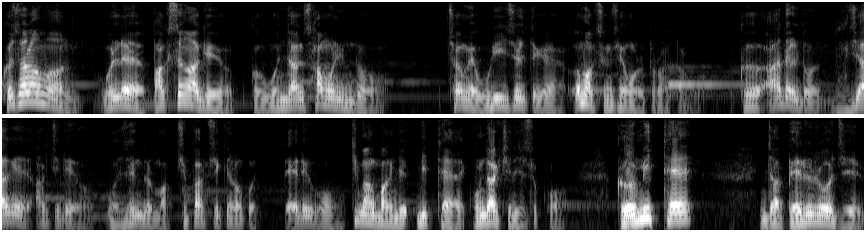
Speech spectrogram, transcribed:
그 사람은 원래 박성학이에요. 그 원장 사모님도 처음에 우리 있을 때에 음악 선생으로 들어왔다고. 그 아들도 무지하게 악질이에요. 원생들 막 집합 시켜놓고 때리고 희망방 여- 밑에 공작실이 있었고 그 밑에 이제 베르로 집,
